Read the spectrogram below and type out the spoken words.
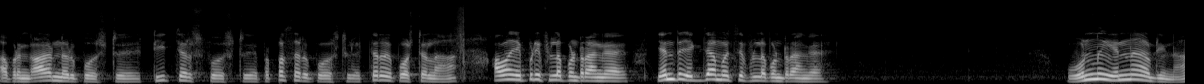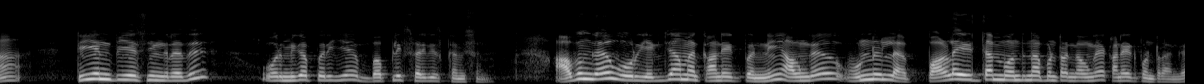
அப்புறம் gardener post teachers post professor post lecturer போஸ்ட்டெல்லாம் அவங்க எப்படி ஃபில்லப் பண்ணுறாங்க எந்த எக்ஸாம் வச்சு ஃபில்லப் பண்ணுறாங்க ஒன்று என்ன அப்படின்னா டிஎன்பிஎஸ்சிங்கிறது ஒரு மிகப்பெரிய பப்ளிக் சர்வீஸ் கமிஷன் அவங்க ஒரு எக்ஸாமை கான்டாக்ட் பண்ணி அவங்க ஒன்றும் இல்லை பல எக்ஸாம் வந்து என்ன பண்ணுறாங்க அவங்க காண்டக்ட் பண்ணுறாங்க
